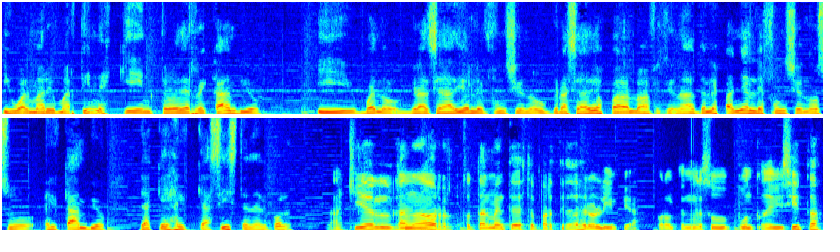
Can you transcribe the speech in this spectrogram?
igual Mario Martínez, que entró de recambio y bueno, gracias a Dios le funcionó, gracias a Dios para los aficionados del español le funcionó su, el cambio, ya que es el que asiste en el gol. Aquí el ganador totalmente de este partido es el Olimpia, por obtener su punto de visita.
